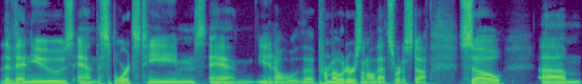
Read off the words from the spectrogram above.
the venues and the sports teams and you know the promoters and all that sort of stuff. So, um,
